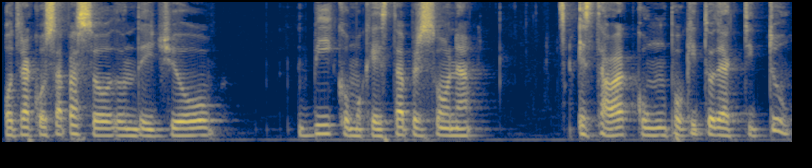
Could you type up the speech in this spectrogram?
otra cosa pasó donde yo vi como que esta persona estaba con un poquito de actitud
